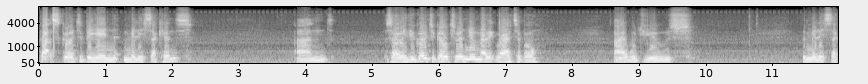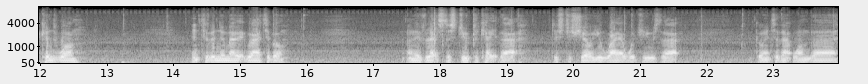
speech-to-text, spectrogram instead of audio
That's going to be in milliseconds. And so if you're going to go to a numeric writable I would use the millisecond one into the numeric writable. And if let's just duplicate that just to show you why I would use that go into that one there.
